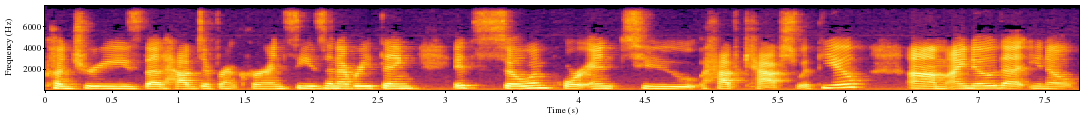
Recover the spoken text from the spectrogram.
countries that have different currencies and everything, it's so important to have cash with you. Um, I know that, you know,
